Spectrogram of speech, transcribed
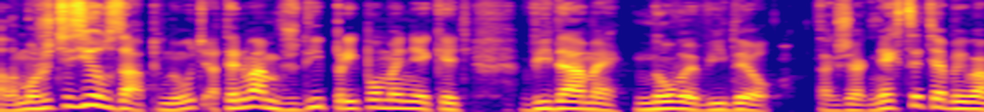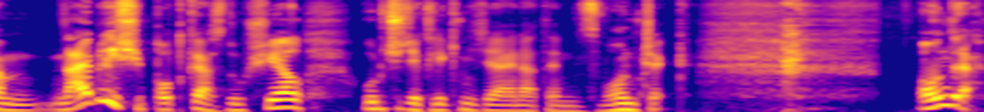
ale môžete si ho zapnúť a ten vám vždy pripomenie, keď vydáme nové video. Takže ak nechcete, aby vám najbližší podcast ušiel, určite kliknite aj na ten zvonček. Ondra,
